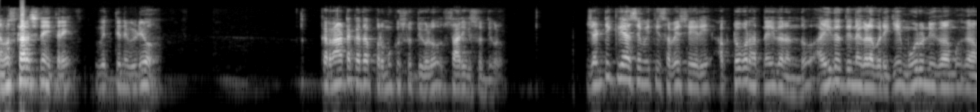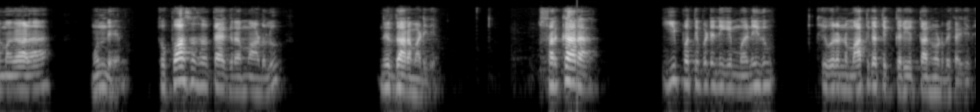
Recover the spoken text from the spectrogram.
ನಮಸ್ಕಾರ ಸ್ನೇಹಿತರೆ. ಇವತ್ತಿನ ವಿಡಿಯೋ ಕರ್ನಾಟಕದ ಪ್ರಮುಖ ಸುದ್ದಿಗಳು, ಸಾರಿಗೆ ಸುದ್ದಿಗಳು. ಜಂಟಿ ಕ್ರಿಯಾ ಸಮಿತಿ ಸಭೆ ಸೇರಿ ಅಕ್ಟೋಬರ್ ಹದಿನೈದರಂದು ಐದು ದಿನಗಳವರೆಗೆ ಮೂರು ನಿಗಮಗಳ ಮುಂದೆ ಉಪವಾಸ ಸತ್ಯಾಗ್ರಹ ಮಾಡಲು ನಿರ್ಧಾರ ಮಾಡಿದೆ. ಸರ್ಕಾರ ಈ ಪ್ರತಿಭಟನೆಗೆ ಮಣಿದು ಇವರನ್ನು ಮಾತುಕತೆ ಕರೆಯುತ್ತಾ ನೋಡಬೇಕಾಗಿದೆ.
